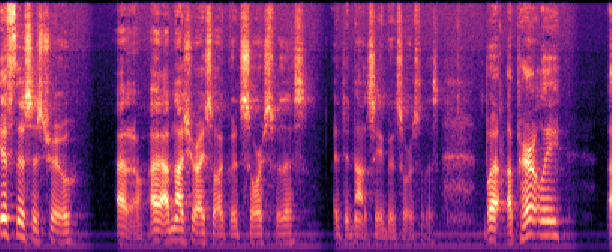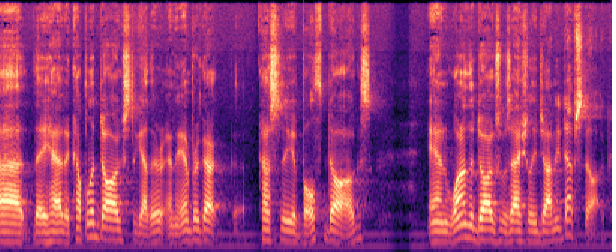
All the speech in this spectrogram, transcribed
If this is true, I don't know. I, I'm not sure I saw a good source for this. I did not see a good source for this. But apparently, uh, they had a couple of dogs together, and Amber got custody of both dogs. And one of the dogs was actually Johnny Depp's dog.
